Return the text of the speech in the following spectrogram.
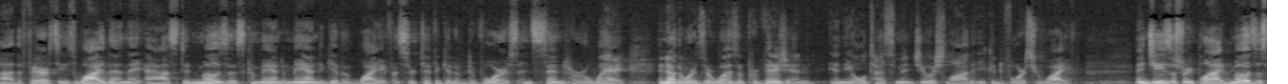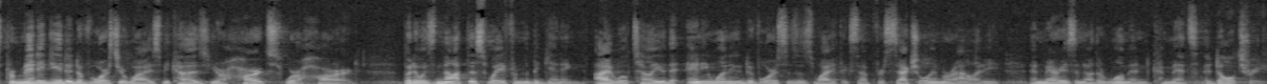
uh, the Pharisees, why then, they asked, did Moses command a man to give a wife a certificate of divorce and send her away? In other words, there was a provision in the Old Testament Jewish law that you could divorce your wife. And Jesus replied, Moses permitted you to divorce your wives because your hearts were hard. But it was not this way from the beginning. I will tell you that anyone who divorces his wife except for sexual immorality and marries another woman commits adultery.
